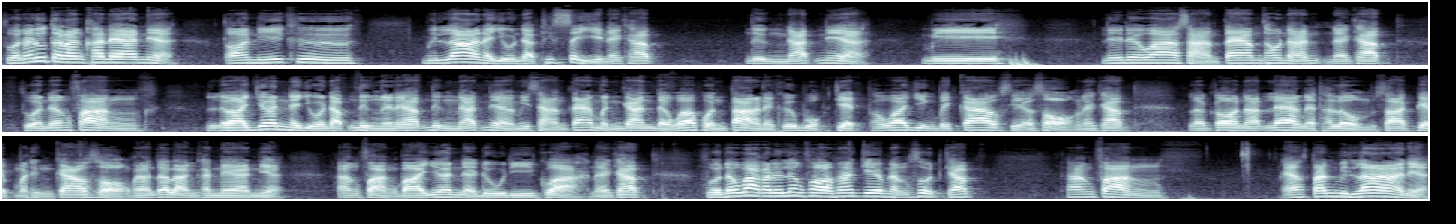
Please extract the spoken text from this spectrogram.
ส่วนถ้าดูตารางคะแนนเนี่ยตอนนี้คือวิลล่าเนี่ยอยู่อันดับที่4นะครับ1นัดเนี่ยมีเรียกได้ว่า 3 แต้มเท่านั้นนะครับ ส่วนทางฝั่ง บาเยิร์นเนี่ยอยู่อันดับหนึ่งเลยนะครับหนึ่งนัดเนี่ยมี 3 แต้มเหมือนกันแต่ว่าผลต่างเนี่ยคือบวก 7 เพราะว่ายิงไป 9 เสีย 2 นะครับ แล้วก็นัดแรกเนี่ยถล่มซาเก็บมาถึง 9-2 เพราะนั้นตารางคะแนนเนี่ยทางฝั่งบาเยิร์นเนี่ยดูดีกว่านะครับ ส่วนถ้าว่ากันในเรื่องฟอร์ม5เกมหลังสุดครับ ทางฝั่งแอสตันวิลล่าเนี่ย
